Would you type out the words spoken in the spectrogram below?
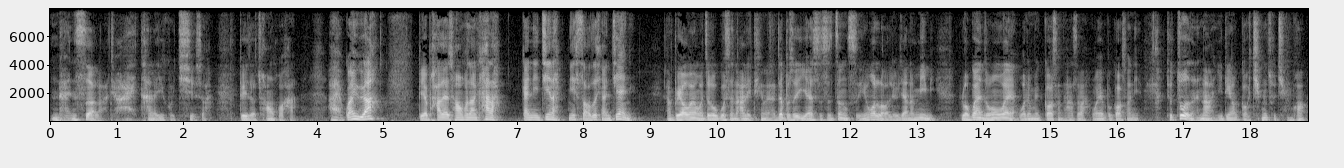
难色了，就哎叹了一口气，是吧？对着窗户喊：“哎，关羽啊，别趴在窗户上看了，赶紧进来，你嫂子想见你。”啊，不要问我这个故事哪里听的，这不是野史，是正史，因为我老刘家的秘密。罗贯中问我都没告诉他，是吧？我也不告诉你。就做人呐，一定要搞清楚情况。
